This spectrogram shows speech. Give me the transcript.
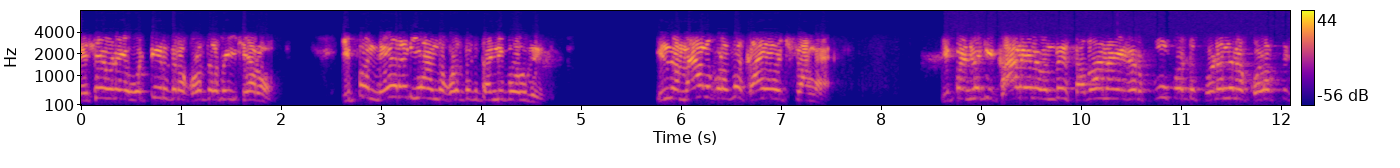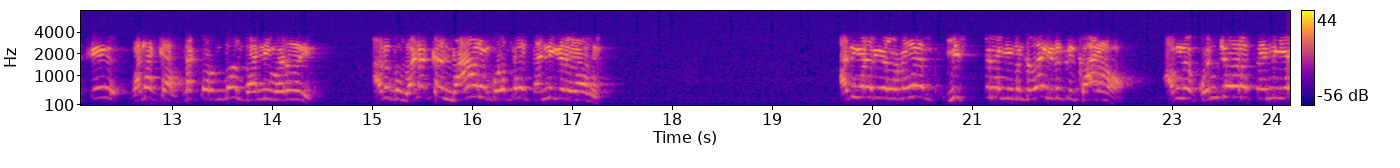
திசையுடைய ஒட்டி இருக்கிற குளத்துல போய் சேரும். இப்ப நேரடியா அந்த குளத்துக்கு தண்ணி போகுது. இந்த நாலு குளத்தை காய வச்சுட்டாங்க. இப்ப இன்னைக்கு காலையில வந்து சபாநாயகர் பூ போட்டு தொடங்கின குளத்துக்கு வடக்க வடக்கம் தான் தண்ணி வருது. அதுக்கு வடக்க நாலு குளத்துல தண்ணி கிடையாது. அதிகாரிகளுடைய மிஸ்மேனேஜ்மெண்ட் தான் இதுக்கு காரணம். அவங்க கொஞ்சோட தண்ணிய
